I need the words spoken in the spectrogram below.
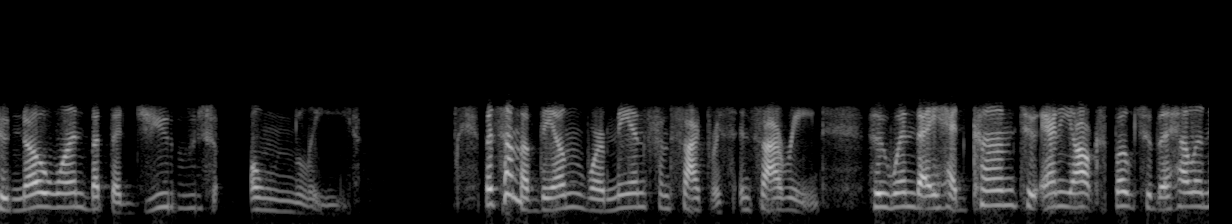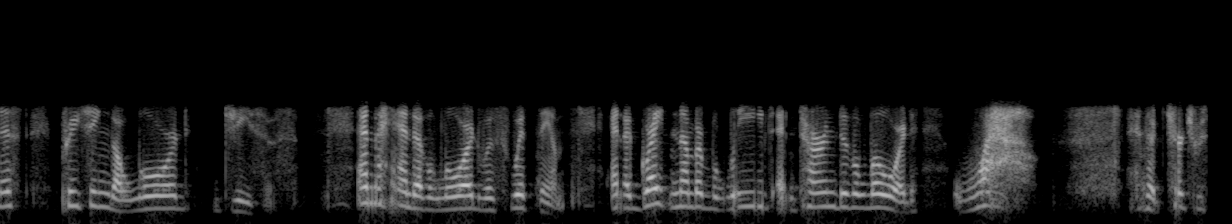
to no one but the Jews only. But some of them were men from Cyprus and Cyrene, who, when they had come to Antioch, spoke to the Hellenists, preaching the Lord Jesus. And the hand of the Lord was with them. And a great number believed and turned to the Lord. Wow! And the church was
